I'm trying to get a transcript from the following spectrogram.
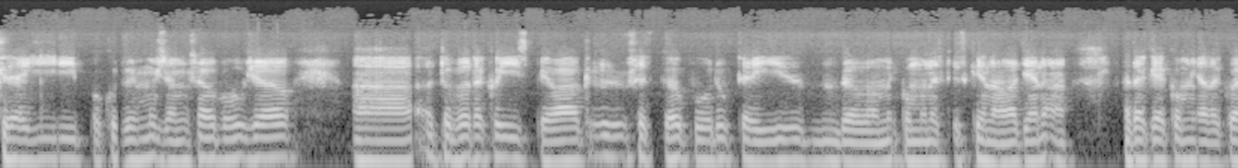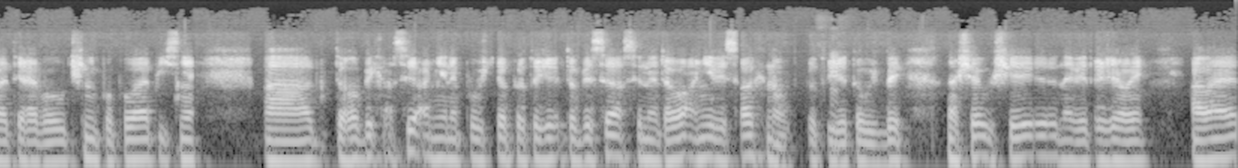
který, pokud by mu zemřel, bohužel, a to byl takový zpěvák českého původu, který byl velmi komunisticky naladěn a, a tak jako měl takové ty revoluční popové písně. A toho bych asi ani nepouštěl, protože to by se asi nedalo ani vyslechnout, protože to už by naše uši nevydržely. Ale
